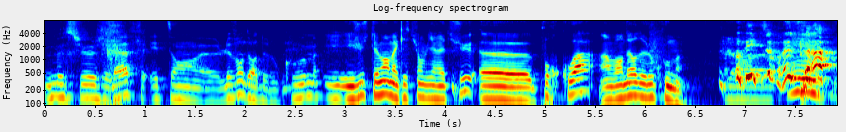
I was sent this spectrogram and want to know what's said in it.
Monsieur Gélaf étant euh, le vendeur de loukoum. Et et justement, ma question vient là-dessus. Euh, pourquoi un vendeur de loukoum? Alors, Oui, euh, c'est vrai ça.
